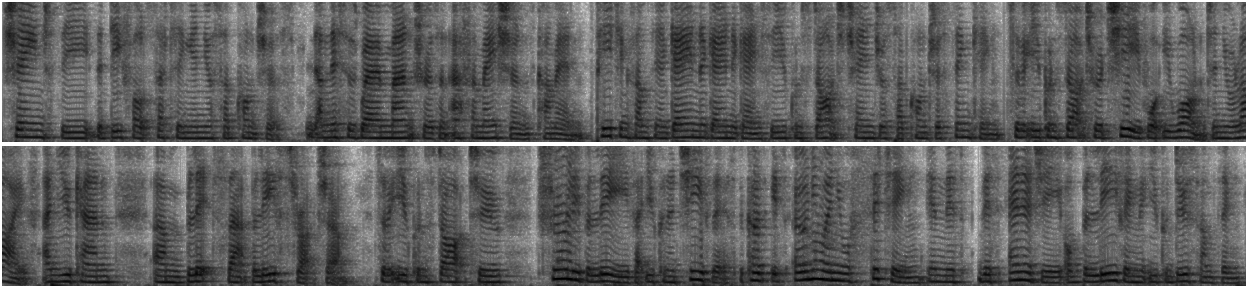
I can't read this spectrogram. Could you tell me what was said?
change the, the default setting in your subconscious. And this is where mantras and affirmations come in. Repeating something again and again and again so you can start to change your subconscious thinking so that you can start to achieve what you want in your life and you can um, blitz that belief structure so that you can start to truly believe that you can achieve this because it's only when you're sitting in this this energy of believing that you can do something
